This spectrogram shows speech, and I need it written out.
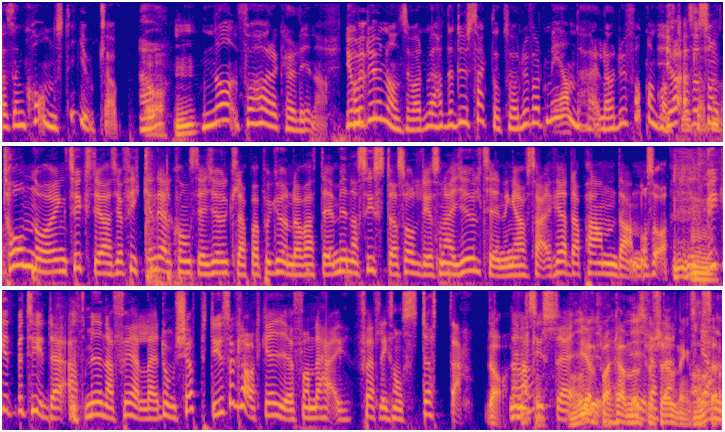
alltså en konstig julklapp. Ja. Nå, få höra Carolina, Jo, har men- du någonsin varit med, hade du sagt också, har du varit med om det här eller har du fått någon konstig Ja, alltså julklapp som tonåring tyckte jag att jag fick en del konstiga julklappar på grund av att eh, mina systrar sålde ju såna här jultidningar, så här, Rädda Pandan och så. Vilket betydde att mina föräldrar, de köpte ju såklart grejer från det här för att liksom stötta Ja. mina systrar. i- Hjälpa hennes i försäljning så Ja.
